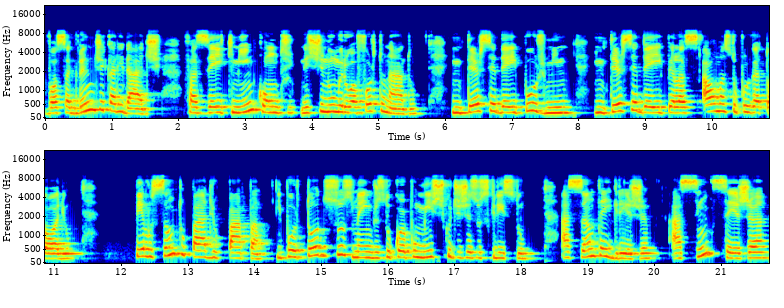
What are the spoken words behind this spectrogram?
vossa grande caridade, fazei que me encontre neste número afortunado. Intercedei por mim, intercedei pelas almas do purgatório, pelo Santo Padre o Papa e por todos os membros do corpo místico de Jesus Cristo, a Santa Igreja. Assim seja.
